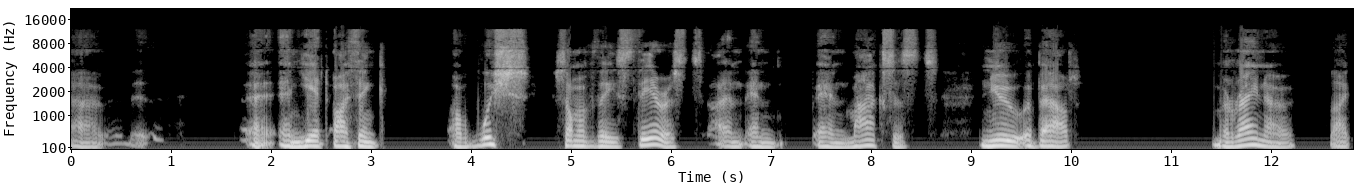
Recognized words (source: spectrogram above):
Uh, and yet, I think I wish some of these theorists and and and Marxists knew about Moreno. Like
